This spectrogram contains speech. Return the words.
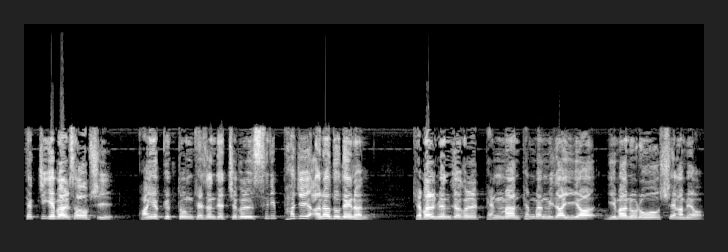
택지개발 사업 시 광역교통 개선 대책을 수립하지 않아도 되는 개발 면적을 100만 평방미터 이하 미만으로 시행하며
